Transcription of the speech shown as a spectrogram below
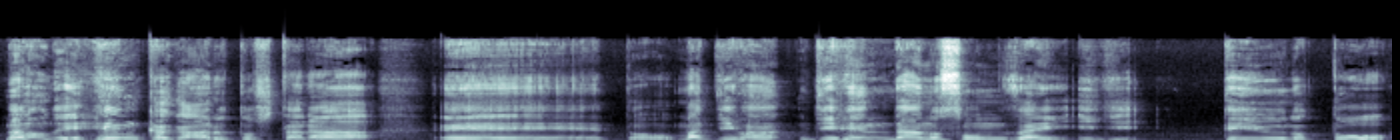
なので変化があるとしたら、えっ、と、まあ、ディファン、ディフェンダーの存在意義っていうのと、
